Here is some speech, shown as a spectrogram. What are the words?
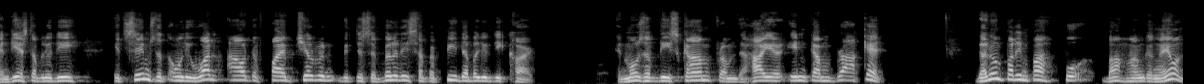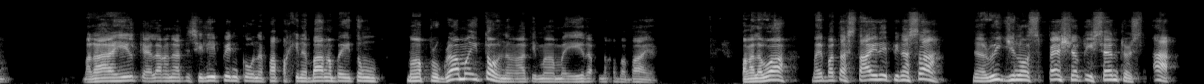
and DSWD, it seems that only one out of five children with disabilities have a PWD card. And most of these come from the higher income bracket. Ganun pa rin pa po ba hanggang ngayon? Marahil kailangan natin silipin kung napapakinabangan ba itong mga programa ito ng ating mga mahihirap na kababayan. Pangalawa, may batas tayo na ipinasa na Regional Specialty Centers Act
